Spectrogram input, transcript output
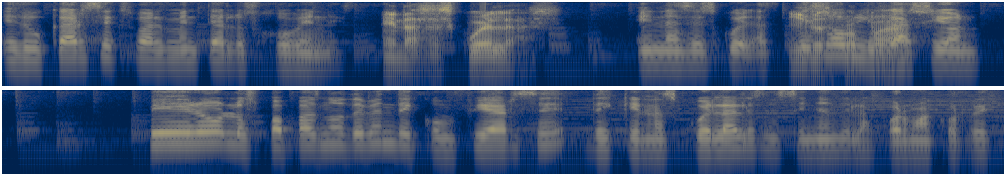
educar sexualmente a los jóvenes. En las escuelas. En las escuelas. ¿Y es papás? obligación. Pero los papás no deben de confiarse de que en la escuela les enseñan de la forma correcta.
